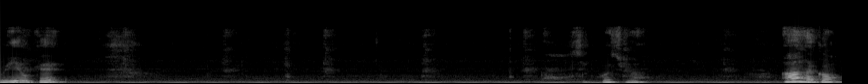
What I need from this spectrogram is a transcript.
Oui, ok. C'est quoi celui-là? Ah, d'accord.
